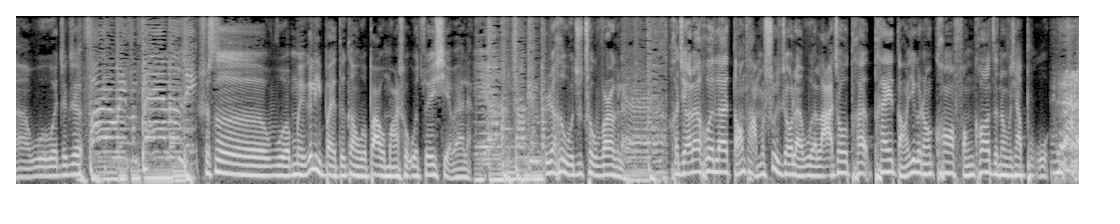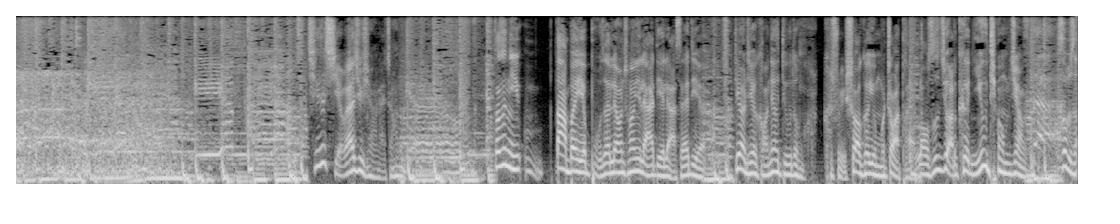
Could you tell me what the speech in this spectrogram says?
啊，我我这个，说是我每个礼拜都跟我爸我妈说，我作业写完了，然后我就出去玩儿去了。喝酒了回来，当他们睡着了，我拉着台台灯，一个人狂疯狂在那往下补。其实写完就行了，真的。但是你大半夜补在凌晨一两点、两三点，第二天肯定丢的瞌睡，上课又没状态，老师讲的课你又听不进，是不是？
